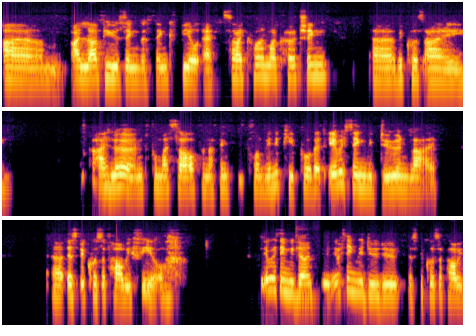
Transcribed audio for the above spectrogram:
um, I love using the think, feel, act cycle in my coaching uh, because I I learned for myself, and I think for many people, that everything we do in life uh, is because of how we feel. everything we don't do, everything we do do is because of how we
